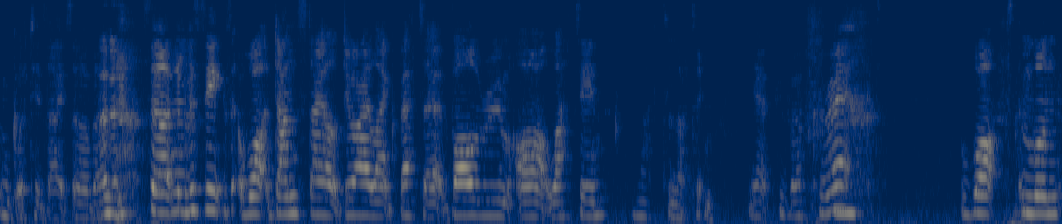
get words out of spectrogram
I'm gutted that it's over. So number six, what dance style do I like better, ballroom or Latin? Latin. Latin. Yep, you're both correct. what month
